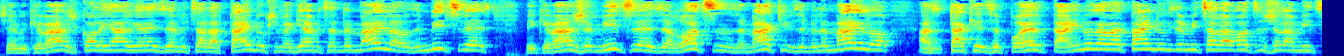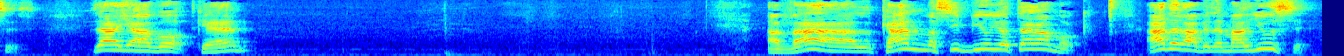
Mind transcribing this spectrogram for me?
שמכיוון שכל העניין של גן עדן זה מצד התיינוק שמגיע מצד למיילו, זה מצווה, מכיוון שמצווה זה רוצן, זה מקיף, זה מלמיילו, אז תקל זה פועל תיינוק, אבל תיינוק זה מצד הרוצן של המצווה. זה היה אבות, כן? אבל כאן מוסיף ביור יותר עמוק. אדרבה, למעל יוסף.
